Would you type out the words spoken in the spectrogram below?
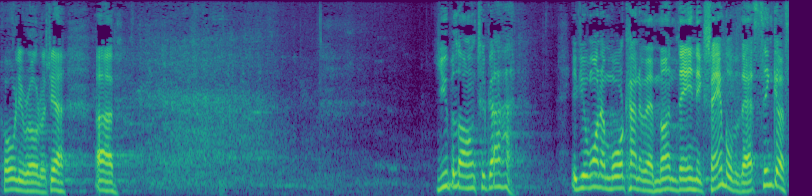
Holy rollers, yeah. Uh, you belong to God. If you want a more kind of a mundane example of that, think of,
